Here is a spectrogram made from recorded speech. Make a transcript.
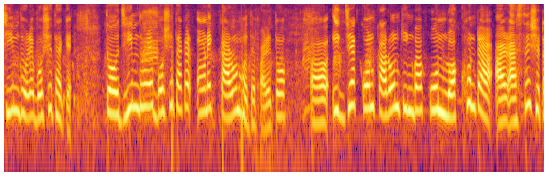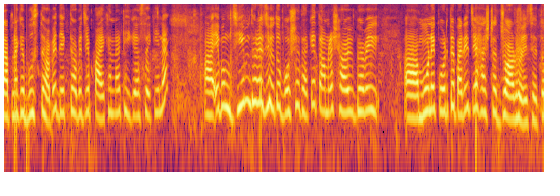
ঝিম ধরে বসে থাকে। তো ঝিম ধরে বসে থাকার অনেক কারণ হতে পারে। তো এক্স্যাক্ট কোন কারণ কিংবা কোন লক্ষণটা আর আছে সেটা আপনাকে বুঝতে হবে। দেখতে হবে যে পায়খানা ঠিক আছে কি না এবং ঝিম ধরে যেহেতু বসে থাকে, তো আমরা স্বাভাবিকভাবেই মনে করতে পারি যে হাঁসটা জ্বর হয়েছে। তো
